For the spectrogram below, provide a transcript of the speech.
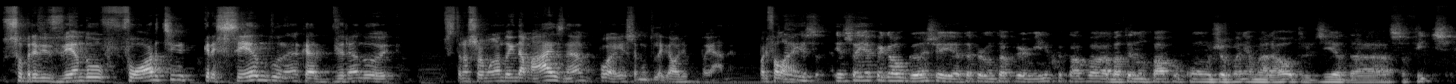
sobrevivendo forte, crescendo, né? Cara, virando, se transformando ainda mais, né? Pô, isso é muito legal de acompanhar, né? Pode falar. É, isso, isso aí ia pegar o gancho e até perguntar para o Hermínio, que eu estava batendo um papo com o Giovanni Amaral outro dia da Sofit,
